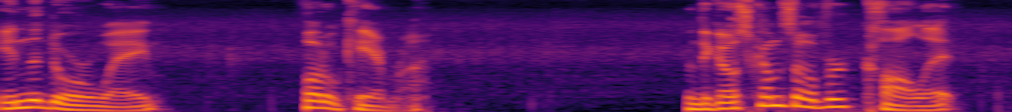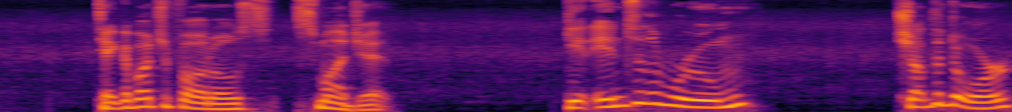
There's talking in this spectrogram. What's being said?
in the doorway, photo camera. When the ghost comes over, call it, take a bunch of photos, smudge it, get into the room, shut the door,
